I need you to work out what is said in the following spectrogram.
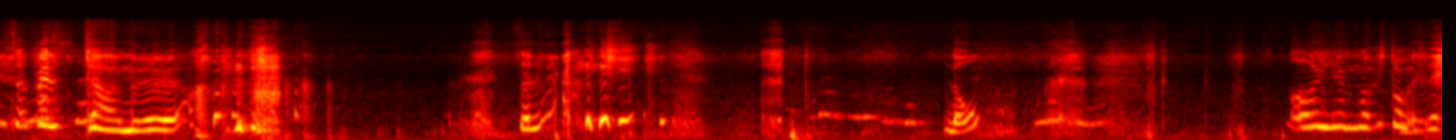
Il s'appelle ta mère. Salut Non Oh, il est moche ton bébé.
